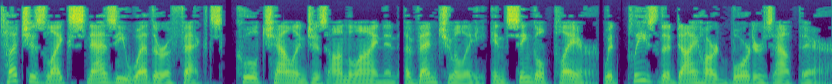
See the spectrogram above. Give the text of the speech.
Touches like snazzy weather effects, cool challenges online and eventually in single player would please the die-hard boarders out there.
